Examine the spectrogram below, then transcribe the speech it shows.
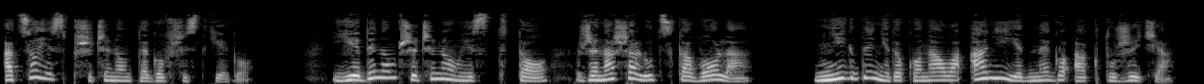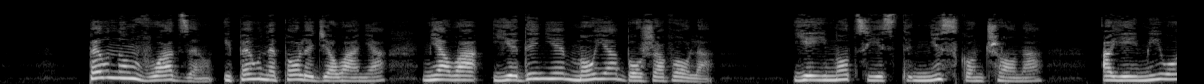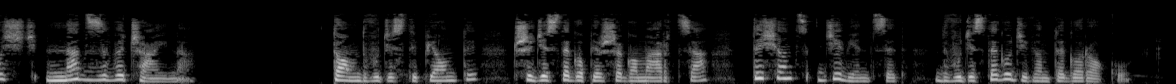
A co jest przyczyną tego wszystkiego? Jedyną przyczyną jest to, że nasza ludzka wola nigdy nie dokonała ani jednego aktu życia. Pełną władzę i pełne pole działania miała jedynie moja Boża wola. Jej moc jest nieskończona, a jej miłość nadzwyczajna. Tom 25, 31 marca 1929 roku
